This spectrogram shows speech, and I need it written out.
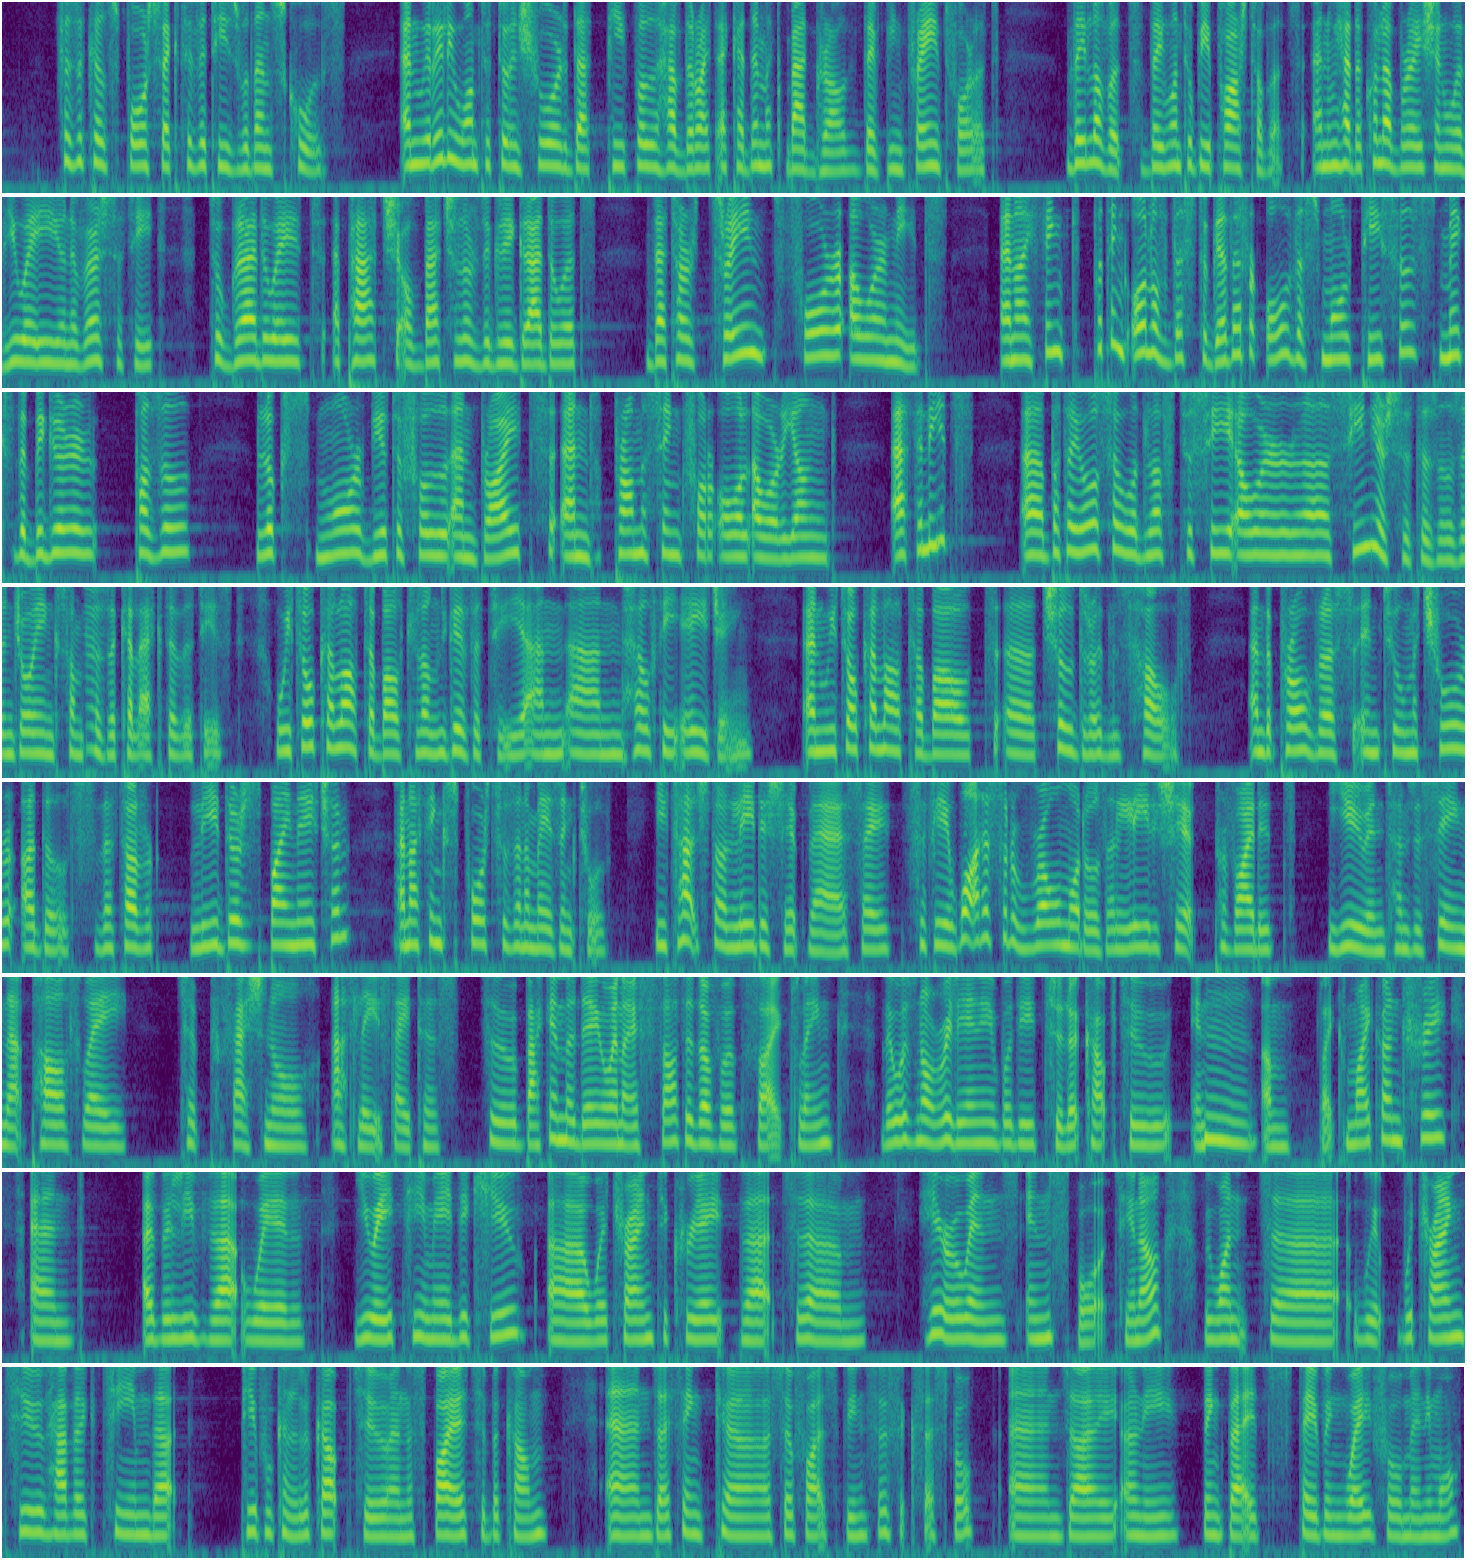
physical sports activities within schools. And we really wanted to ensure that people have the right academic background, they've been trained for it, they love it, they want to be part of it. And we had a collaboration with UAE University to graduate a patch of bachelor degree graduates that are trained for our needs. And I think putting all of this together, all the small pieces, makes the bigger puzzle looks more beautiful and bright and promising for all our young athletes. Uh, but I also would love to see our uh, senior citizens enjoying some physical activities. We talk a lot about longevity and, and healthy aging, and we talk a lot about uh, children's health and the progress into mature adults that are leaders by nature. And I think sports is an amazing tool. You touched on leadership there. So, Sophia, what are sort of role models and leadership provided you in terms of seeing that pathway to professional athlete status? So back in the day when I started off with cycling, there was not really anybody to look up to in um like my country, and I believe that with UAE Team ADQ, uh, we're trying to create that um, heroines in sport. You know, we want uh, we we're trying to have a team that people can look up to and aspire to become. And I think uh, so far it's been so successful, and I only think that it's paving way for many more.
